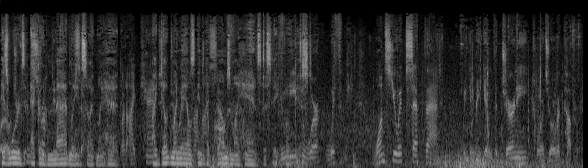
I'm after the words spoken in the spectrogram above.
His words echoed madly inside my head. But I can't I dug my nails into the palms of my hands to stay You need focused. to work with me. Once you accept that, we can begin the journey towards your recovery.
